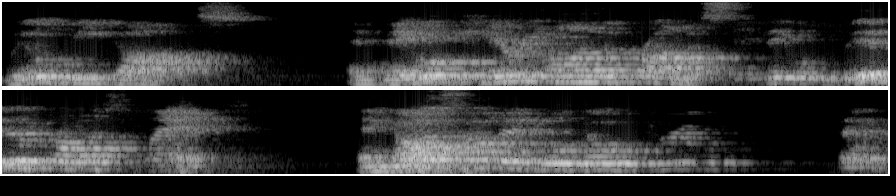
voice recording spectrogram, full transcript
will be God's. And they will carry on the promise, and they will live a promised land. And God's covenant will go through them.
